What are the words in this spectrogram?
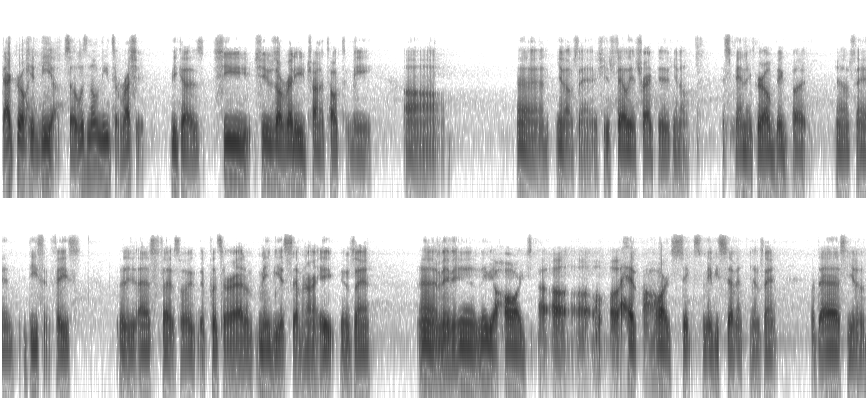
that girl hit me up, so it was no need to rush it because she she was already trying to talk to me, um, and you know what I'm saying she's fairly attractive, you know, Hispanic girl, big butt, you know what I'm saying, decent face, ass fat, so it, it puts her at a, maybe a seven or eight, you know what I'm saying, Uh, maybe maybe a hard a a, a, a, a hard six, maybe seven. You know what I'm saying? But the ass, you know,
